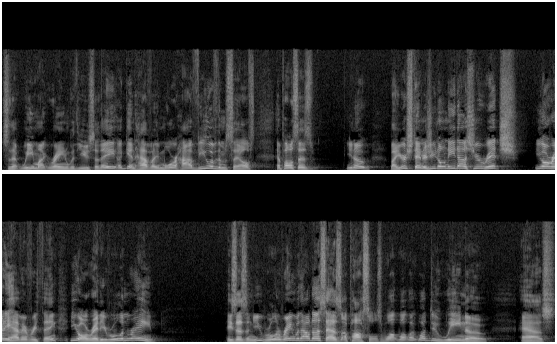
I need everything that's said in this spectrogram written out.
so that we might reign with you. So they, again, have a more high view of themselves. And Paul says, You know, by your standards, you don't need us. You're rich. You already have everything. You already rule and reign. He says, And you rule and reign without us as apostles. What, what, what do we know as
